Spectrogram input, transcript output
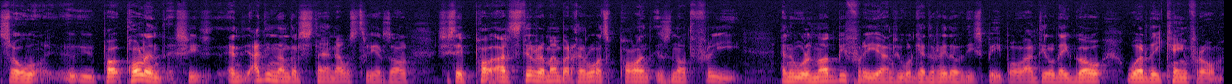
So uh, Po- Poland, she and I didn't understand. I was three years old. She said, I still remember her words. Poland is not free, and we will not be free, and we will get rid of these people until they go where they came from."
